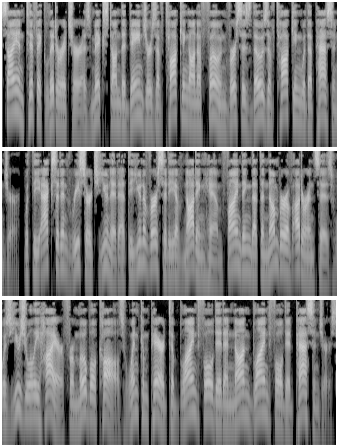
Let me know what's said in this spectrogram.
Scientific literature is mixed on the dangers of talking on a phone versus those of talking with a passenger, with the Accident Research Unit at the University of Nottingham finding that the number of utterances was usually higher for mobile calls when compared to blindfolded and non-blindfolded passengers,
